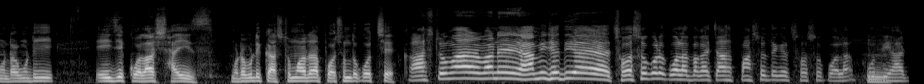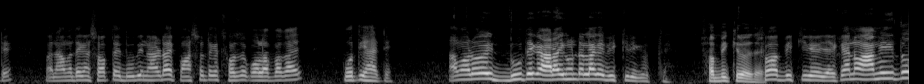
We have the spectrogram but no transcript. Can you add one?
মোটামুটি এই যে কলার সাইজ মোটামুটি কাস্টমাররা পছন্দ করছে? কাস্টমার মানে আমি যদি ছশো করে কলা পাকাই চার পাঁচশো থেকে ছশো কলা প্রতি হাটে। মানে আমাদের এখানে সপ্তাহে দুদিন হাট হয় পাঁচশো থেকে ছশো কলা পাকায় প্রতি হাটে। আমার ওই দু থেকে আড়াই ঘণ্টা লাগে বিক্রি করতে। সব বিক্রি হয়ে যায়? সব বিক্রি হয়ে যায়। কেন? আমি তো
